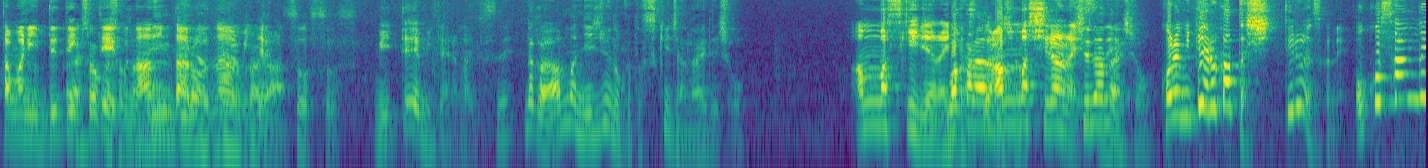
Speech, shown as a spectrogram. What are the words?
たまに出てきて、なんだろうな、みたいな。そうそう見て、みたいな感じですね。だからあんま20のこと好きじゃないでしょ？あんま好きじゃないです。あんま知らないです、ね、知らないでしょ？これ見てる方知ってるんですかね？お子さんが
